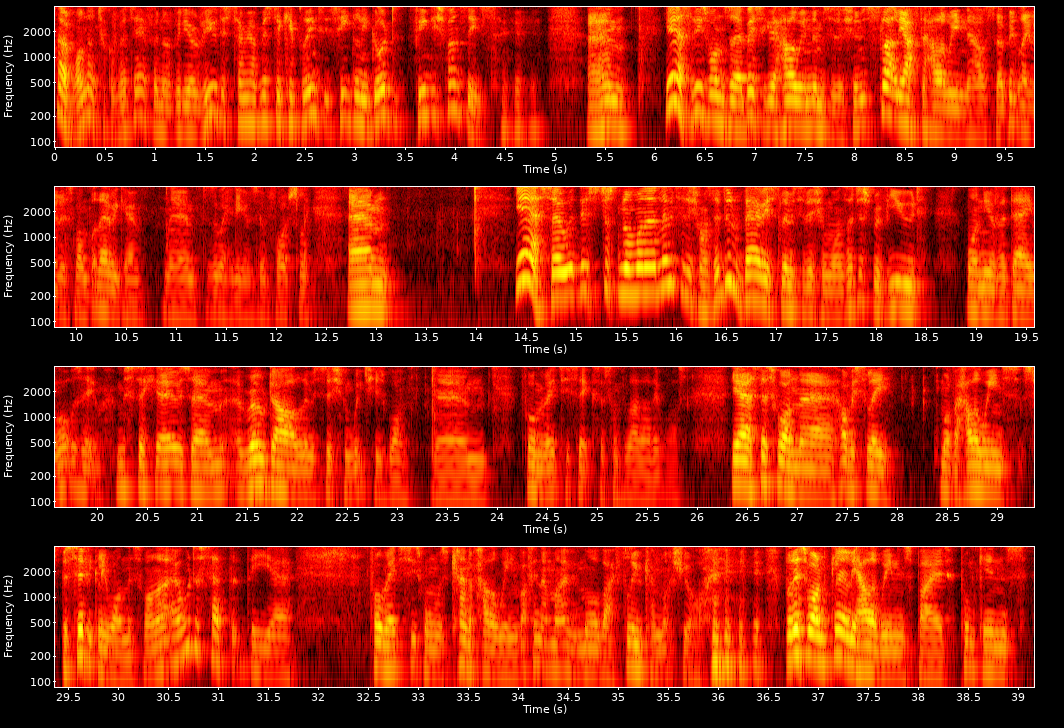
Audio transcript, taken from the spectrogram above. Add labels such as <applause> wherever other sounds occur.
Hello everyone, I'm Chocolo Roberto here for another video review. This time we have Mr. Kipling's Exceedingly Good Fiendish Fancies. <laughs> um, yeah, so these ones are basically Halloween limited edition. It's slightly after Halloween now, so a bit late with this one, but there we go. Um, there's a way it goes, unfortunately. Um, yeah, so this is just another one of the limited edition ones. I've done various limited edition ones. I just reviewed one the other day. What was it? Mr. K, It was um, a Roald Dahl limited edition Witches one. Um, Formula 86 or something like that it was. Yes, this one, uh, obviously more of a Halloween specifically one. This one, I, I would have said that the uh, 486 one was kind of Halloween, but I think that might have been more by fluke. I'm not sure. <laughs> but this one clearly Halloween inspired. Pumpkins,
